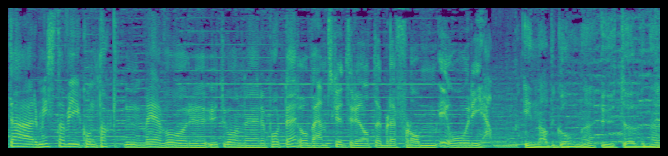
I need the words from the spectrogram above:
Der mista vi kontakten med vår eh, utegående reporter. Og hvem skulle tro at det ble flom i år igjen? Innadgående, utøvende,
